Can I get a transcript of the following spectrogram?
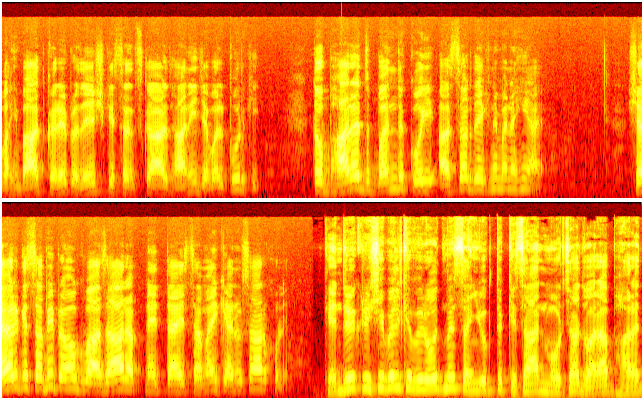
वहीं बात करें प्रदेश की संस्कार धानी जबलपुर की तो भारत बंद कोई असर देखने में नहीं आया। शहर के सभी प्रमुख बाज़ार अपने तय समय के अनुसार खुले। केंद्रीय कृषि बिल के विरोध में संयुक्त किसान मोर्चा द्वारा भारत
